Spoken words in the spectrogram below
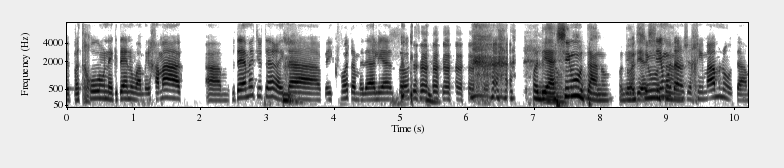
ופתחו נגדנו. המלחמה המוקדמת יותר הייתה בעקבות המדליה הזאת. עוד יאשימו אותנו. עוד יאשימו אותנו שחיממנו אותם.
